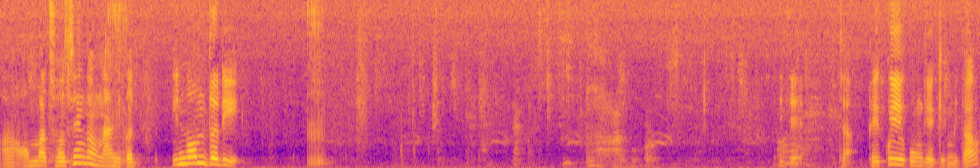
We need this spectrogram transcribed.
아 엄마 저 생각나니까 이놈들이 이제 자 백구의 공격입니다.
